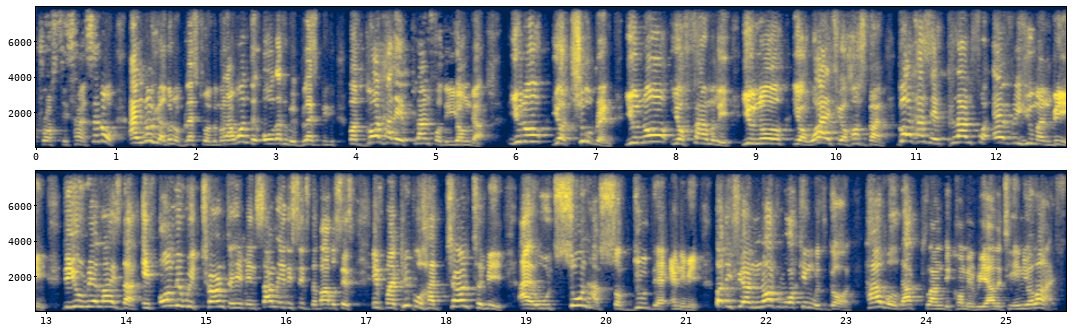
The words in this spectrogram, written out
crossed his hands. Say, No, I know you are going to bless two of them, but I want the older to be blessed. But God had a plan for the younger. You know your children, you know your family, you know your wife, your husband. God has a plan for every human being. Do you realize that? If only we turn to Him, in Psalm 86, the Bible says, If my people had turned to me, I would soon have subdued their enemy. But if you're not walking with God, how will that plan become a reality in your life?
